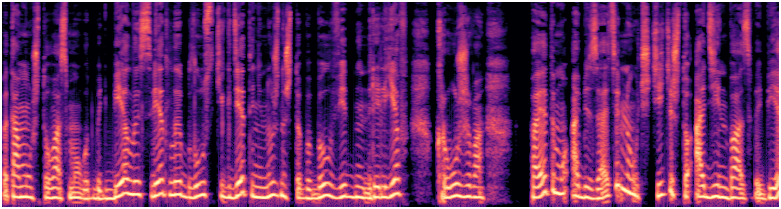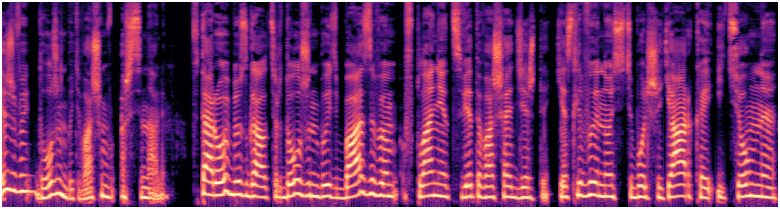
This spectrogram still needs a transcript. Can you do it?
потому что у вас могут быть белые, светлые блузки, где-то не нужно, чтобы был виден рельеф кружева. Поэтому обязательно учтите, что один базовый бежевый должен быть в вашем арсенале. Второй бюстгальтер должен быть базовым в плане цвета вашей одежды. Если вы носите больше яркое и темное,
